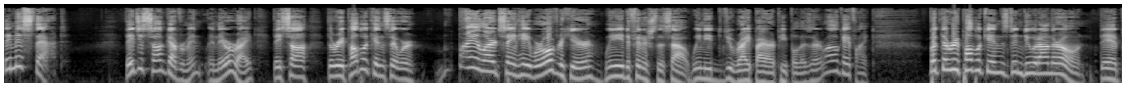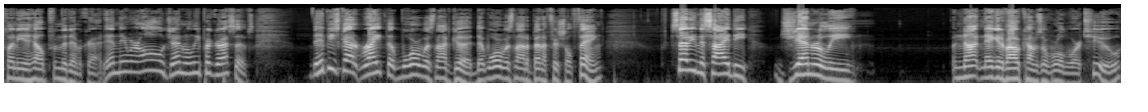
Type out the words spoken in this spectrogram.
they missed that. They just saw government, and they were right. They saw the Republicans that were by and large saying, hey, we're over here. We need to finish this out. We need to do right by our people. There. Well, okay, fine. But the Republicans didn't do it on their own. They had plenty of help from the Democrat, and they were all generally progressives. The hippies got right that war was not good, that war was not a beneficial thing, setting aside the generally not negative outcomes of World War II,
